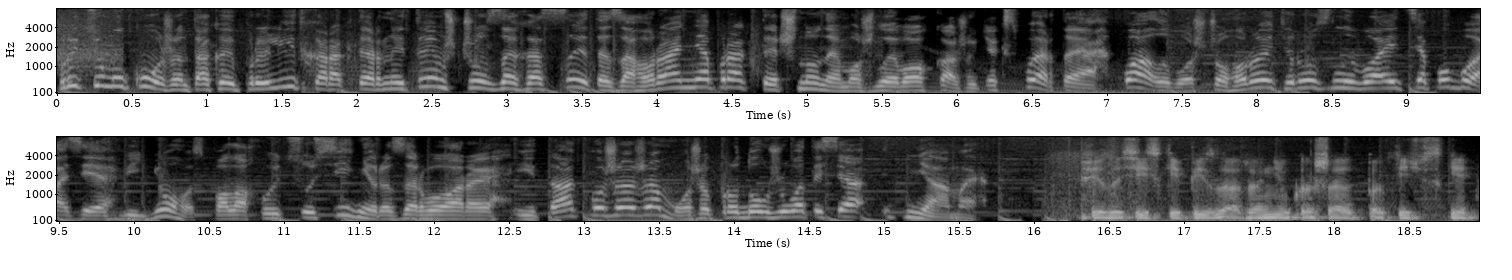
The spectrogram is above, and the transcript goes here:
При цьому кожен такий приліт характерний тим, що загасити загорання практично неможливо, кажуть експерти. Паливо, що горить, розливається по базі. Від нього спалахують сусідні резервуари, і так пожежа може продовжуватися днями феодосийские пейзажи, они украшают практически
